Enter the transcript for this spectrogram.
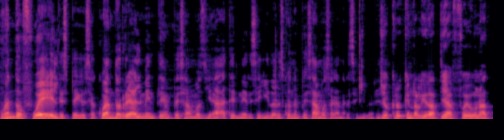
¿Cuándo fue el despegue? O sea, ¿cuándo realmente empezamos ya a tener seguidores? ¿Cuándo empezamos a ganar seguidores? Yo creo que en realidad ya fue una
